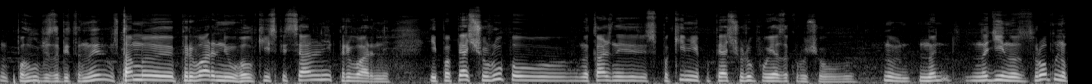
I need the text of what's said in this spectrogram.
ну, поглубже забетонував. Там е, приварені уголки спеціальні, приварені. І по 5 шурупів, на кожній шпаківні по 5 шурупів я закручував. Ну, на- надійно зроблено.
